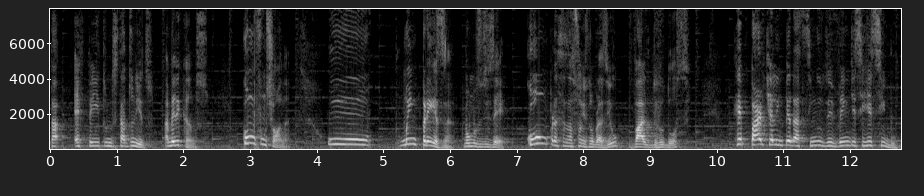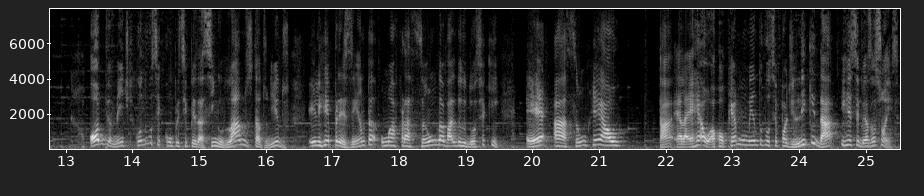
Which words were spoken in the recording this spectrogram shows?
tá, é feito nos Estados Unidos, americanos. Como funciona? Um, uma empresa, vamos dizer, compra essas ações no Brasil, Vale do Rio Doce, reparte ela em pedacinhos e vende esse recibo. Obviamente que quando você compra esse pedacinho lá nos Estados Unidos, ele representa uma fração da Vale do Rio Doce aqui. É a ação real, tá? Ela é real. A qualquer momento você pode liquidar e receber as ações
